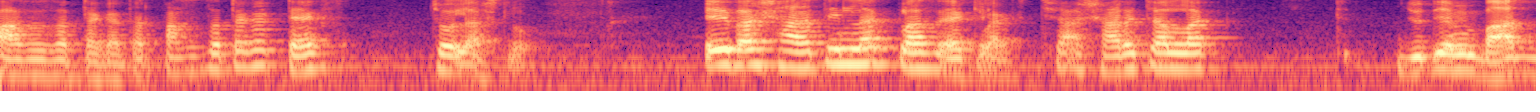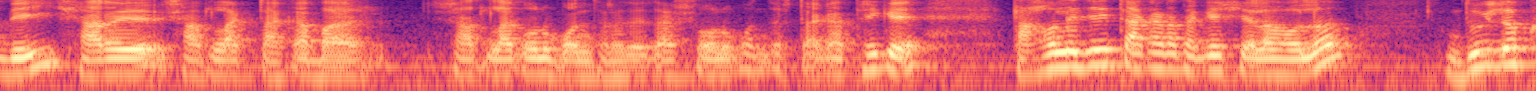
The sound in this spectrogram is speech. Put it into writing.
পাঁচ হাজার টাকা, তার পাঁচ হাজার টাকার ট্যাক্স চলে আসলো। এবার সাড়ে তিন লাখ প্লাস এক লাখ সাড়ে চার লাখ যদি আমি বাদ দিই, সাড়ে সাত লাখ টাকা বা সাত লাখ উনপঞ্চাশ হাজার চারশো উনপঞ্চাশ টাকা থেকে, তাহলে যেই টাকাটা থাকে, সেটা হলো দুই লক্ষ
